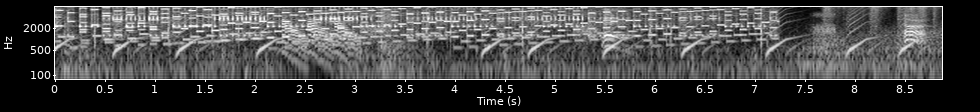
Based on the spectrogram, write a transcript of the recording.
Eight Ah!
